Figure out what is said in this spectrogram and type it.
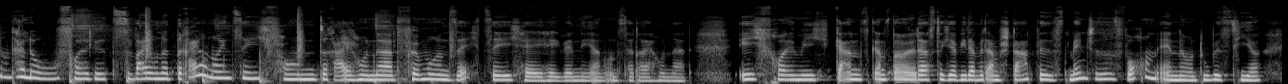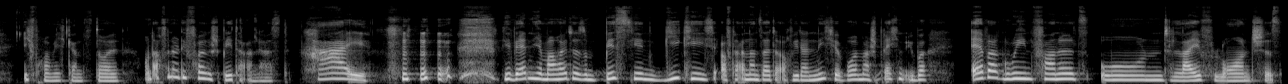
und hallo, Folge 293 von 365. Hey, hey, wir nähern uns der 300. Ich freue mich ganz, ganz doll, dass du hier wieder mit am Start bist. Mensch, es ist Wochenende und du bist hier. Ich freue mich ganz doll. Und auch wenn du die Folge später anhörst. Hi! wir werden hier mal heute so ein bisschen geekig, auf der anderen Seite auch wieder nicht. Wir wollen mal sprechen über Evergreen Funnels und Live Launches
